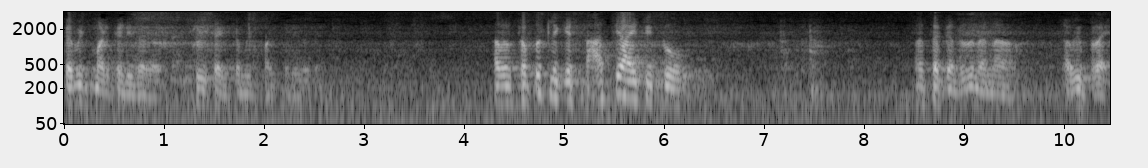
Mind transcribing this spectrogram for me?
ಕಮಿಟ್ ಮಾಡ್ಕೊಂಡಿದ್ದಾರೆ ಸೂಸೈಡ್ ಕಮಿಟ್ ಮಾಡ್ಕೊಂಡಿದ್ದಾರೆ. ಅದನ್ನು ತಪ್ಪಿಸ್ಲಿಕ್ಕೆ ಸಾಧ್ಯ ಆಯ್ತಿತ್ತು ಅಂತಕ್ಕಂಥದ್ದು ನನ್ನ ಅಭಿಪ್ರಾಯ.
